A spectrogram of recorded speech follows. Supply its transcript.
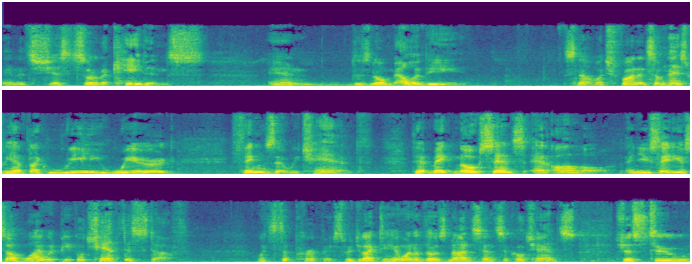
and it's just sort of a cadence, and there's no melody. It's not much fun. And sometimes we have like really weird things that we chant that make no sense at all. And you say to yourself, why would people chant this stuff? What's the purpose? Would you like to hear one of those nonsensical chants? Just to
